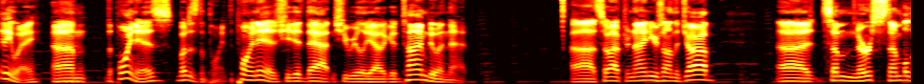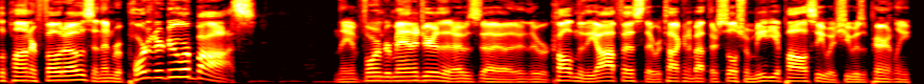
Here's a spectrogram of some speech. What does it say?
anyway, um, the point is, what is the point? The point is, she did that, and she really had a good time doing that. Uh, so after nine years on the job, uh, some nurse stumbled upon her photos and then reported her to her boss. And they informed her manager that I was. Uh, they were called into the office. They were talking about their social media policy, which she was apparently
